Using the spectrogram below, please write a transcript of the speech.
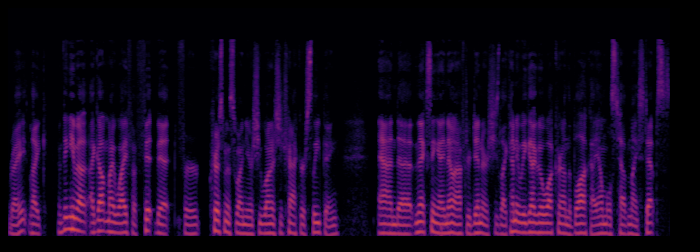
right? Like I'm thinking about, I got my wife a Fitbit for Christmas one year. She wanted to track her sleeping. And uh, the next thing I know, after dinner, she's like, "Honey, we gotta go walk around the block. I almost have my steps.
